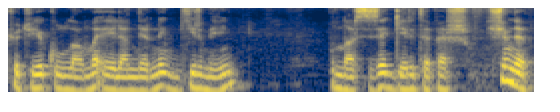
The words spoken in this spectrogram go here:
kötüye kullanma eylemlerine girmeyin. Bunlar size geri teper. Şimdi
